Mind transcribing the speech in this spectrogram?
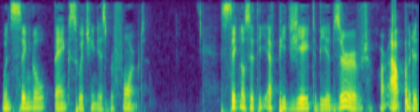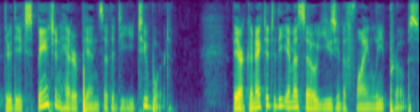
when signal bank switching is performed. Signals at the FPGA to be observed are outputted through the expansion header pins at the DE2 board. They are connected to the MSO using the flying lead probes.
